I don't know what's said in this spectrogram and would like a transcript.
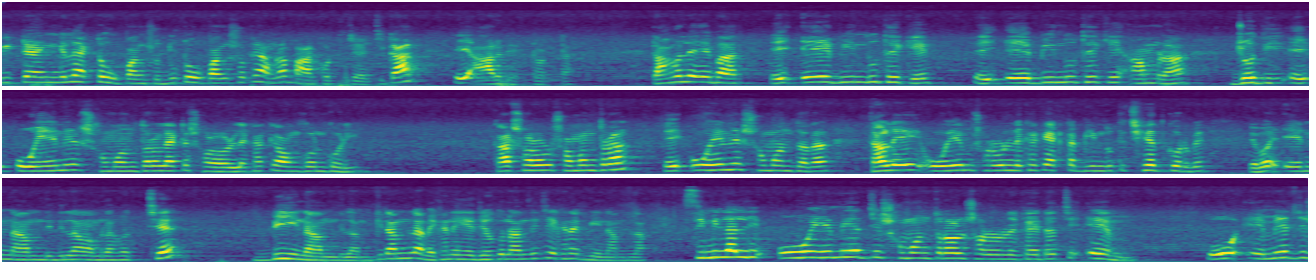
বিটা অ্যাঙ্গেলে একটা উপাংশ, দুটো উপাংশকে আমরা বার করতে চাইছি। কার? এই আর ভেক্টরটা। তাহলে এবার এই এ বিন্দু থেকে, এই এ বিন্দু থেকে আমরা যদি এই ও এর সমান্তরাল একটা সরলরেখাকে অঙ্কন করি, কার সরল সমান্তরাল? এই ও এর সমান্তরাল। তাহলে এই ও এম সরলরেখাকে একটা বিন্দুতে ছেদ করবে। এবার এর নাম দিয়ে দিলাম আমরা হচ্ছে বি নাম দিলাম। কি নাম দিলাম? এখানে এ যেহেতু নাম দিয়েছি, এখানে বি নাম দিলাম। সিমিলারলি ও এম এর যে সমান্তরাল সরলরেখা, এটা হচ্ছে এম ও এম এর যে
